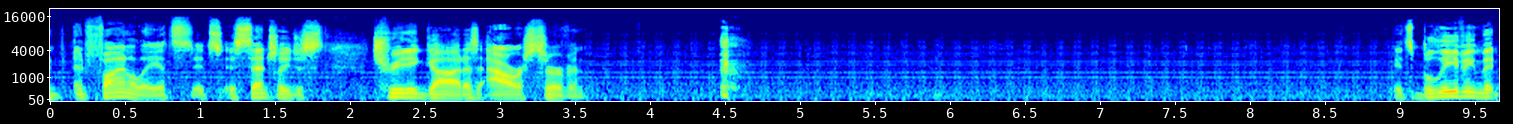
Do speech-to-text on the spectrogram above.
And, and finally, it's, it's essentially just treating God as our servant. it's believing that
